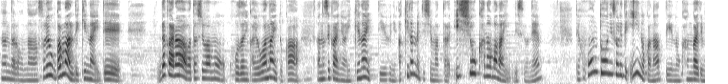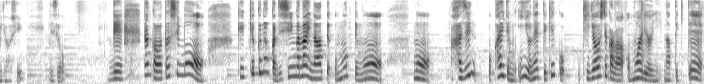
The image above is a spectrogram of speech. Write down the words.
なんだろうな。それを我慢できないでだから私はもう講座に通わないとかあの世界には行けないっていうふうに諦めてしまったら一生叶わないんですよね。で本当にそれでいいのかなっていうのを考えてみてほしいんですよ。でなんか私も結局なんか自信がないなって思ってももう恥をかいてもいいよねって結構起業してから思えるようになってきて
